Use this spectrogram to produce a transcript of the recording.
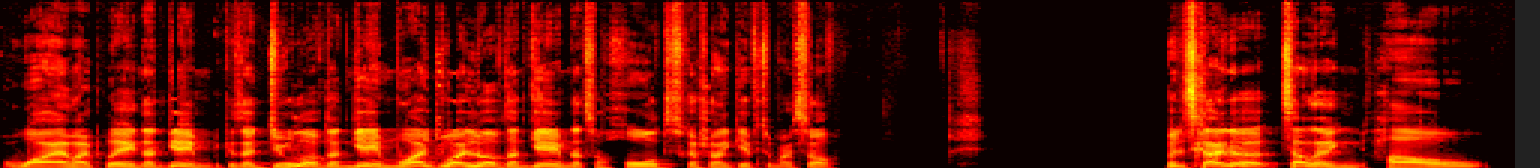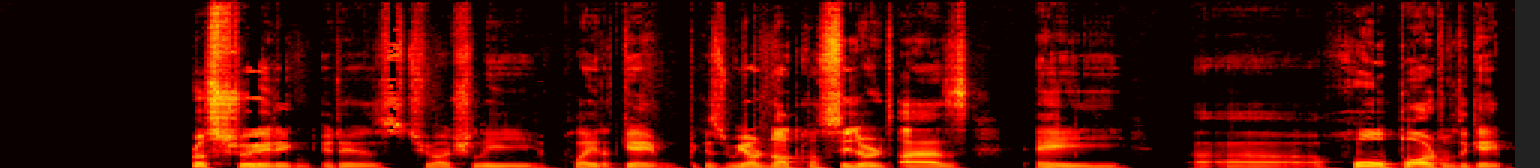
why am I playing that game? Because I do love that game. Why do I love that game? That's a whole discussion I give to myself. But it's kind of telling how frustrating it is to actually play that game because we are not considered as a uh, whole part of the game.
